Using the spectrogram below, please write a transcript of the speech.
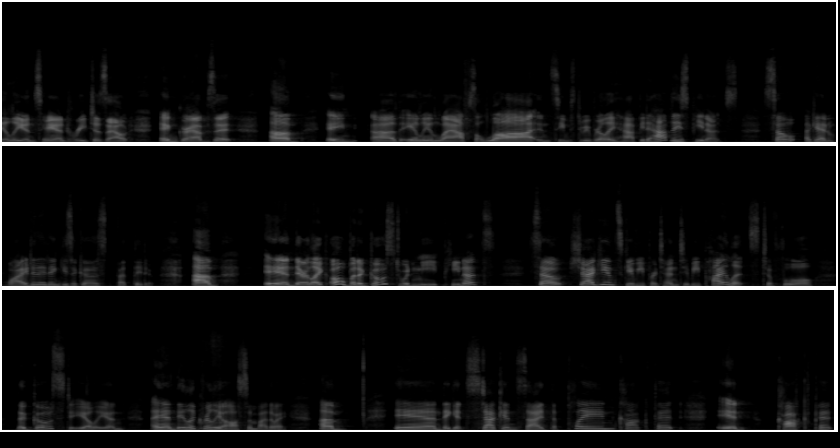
alien's hand reaches out and grabs it. Um, and uh, the alien laughs a lot and seems to be really happy to have these peanuts. So again, why do they think he's a ghost? But they do. Um, and they're like, oh, but a ghost wouldn't eat peanuts. So Shaggy and Scooby pretend to be pilots to fool the ghost alien, and they look really awesome, by the way. Um, and they get stuck inside the plane cockpit. In cockpit.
